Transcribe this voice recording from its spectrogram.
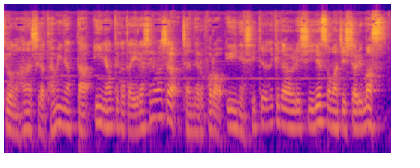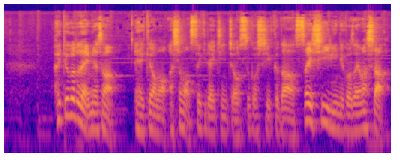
今日の話がためになった、いいなって方いらっしゃいましたら、チャンネルフォロー、いいねしていただけたら嬉しいです。お待ちしております。はい、ということで皆様、えー、今日も明日も素敵な一日をお過ごしください。シーリンでございました。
